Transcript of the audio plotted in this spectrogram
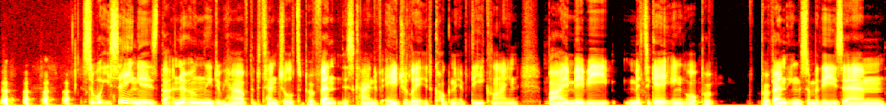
so, what you're saying is that not only do we have the potential to prevent this kind of age related cognitive decline by maybe mitigating or pre- preventing some of these um,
